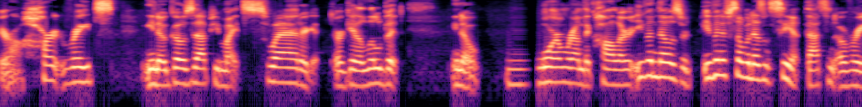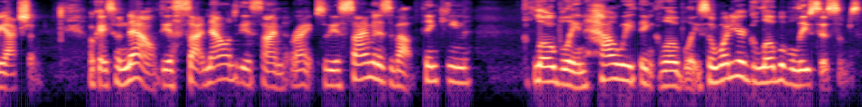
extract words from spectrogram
your heart rates you know goes up, you might sweat or get, or get a little bit you know warm around the collar. Even those are even if someone doesn't see it, that's an overreaction. Okay, so now the assi- now onto the assignment, right? So the assignment is about thinking globally and how we think globally. So, what are your global belief systems?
